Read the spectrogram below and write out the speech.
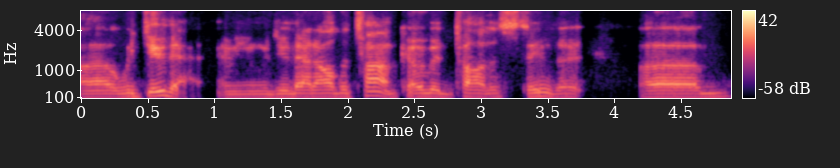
uh, we do that. I mean, we do that all the time. COVID taught us too that um,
